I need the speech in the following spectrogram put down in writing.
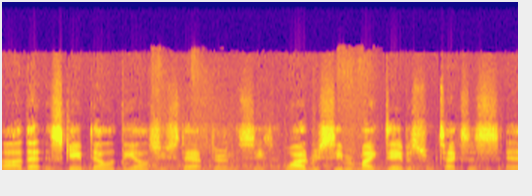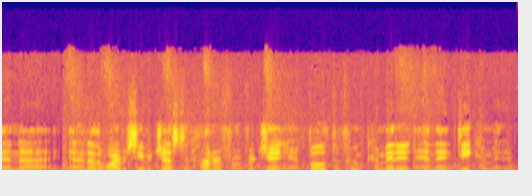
uh, that escaped L- the LSU staff during the season. Wide receiver Mike Davis from Texas and uh, and another wide receiver Justin Hunter from Virginia, both of whom committed and then decommitted.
